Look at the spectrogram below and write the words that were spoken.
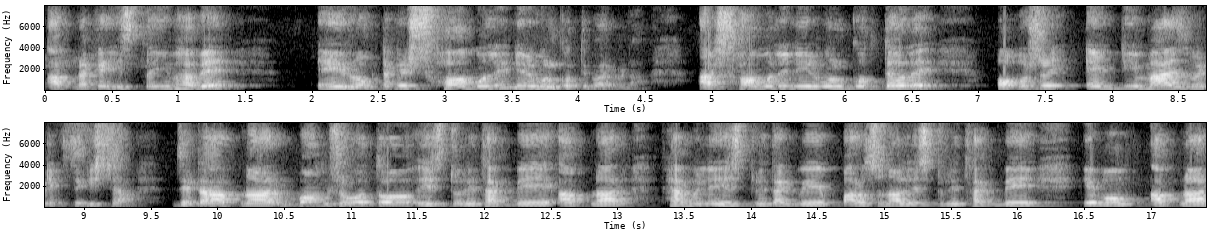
আপনাকে স্থায়ীভাবে এই রোগটাকে সমূলে নির্মূল করতে পারবে না। আর সমূলে নির্মূল করতে হলে অবশ্যই অ্যান্টি মাইজমেটিক চিকিৎসা। যেটা আপনার বংশগত হিস্টোরি থাকবে, আপনার ফ্যামিলি হিস্টোরি থাকবে পার্সোনাল হিস্টোরি থাকবে এবং আপনার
